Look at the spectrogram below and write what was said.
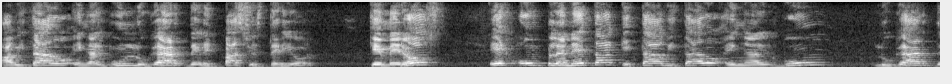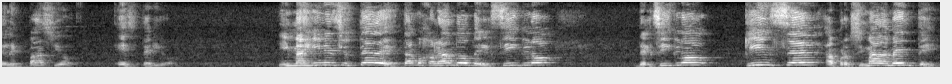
habitado en algún lugar del espacio exterior. Que Meroz es un planeta que está habitado en algún lugar del espacio exterior. Imagínense ustedes, estamos hablando del siglo del siglo XV aproximadamente.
